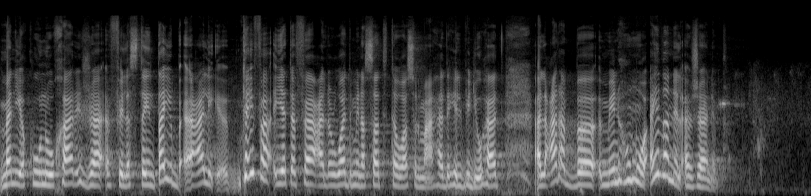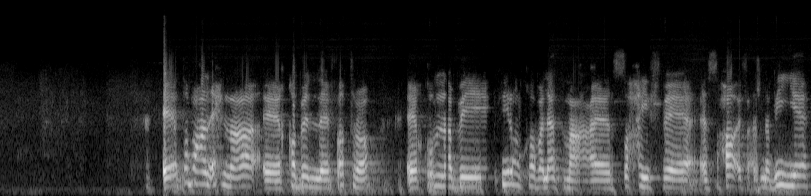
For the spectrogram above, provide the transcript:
من يكون خارج فلسطين؟ طيب علي كيف يتفاعل رواد منصات التواصل مع هذه الفيديوهات؟ العرب منهم وأيضا الأجانب. طبعا إحنا قبل فترة قمنا بكثير مقابلات مع صحيف صحائف أجنبية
